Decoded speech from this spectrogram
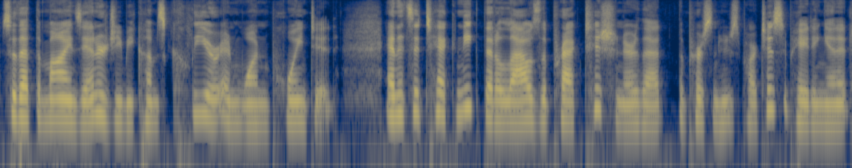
so that the mind's energy becomes clear and one pointed. And it's a technique that allows the practitioner, that the person who's participating in it,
